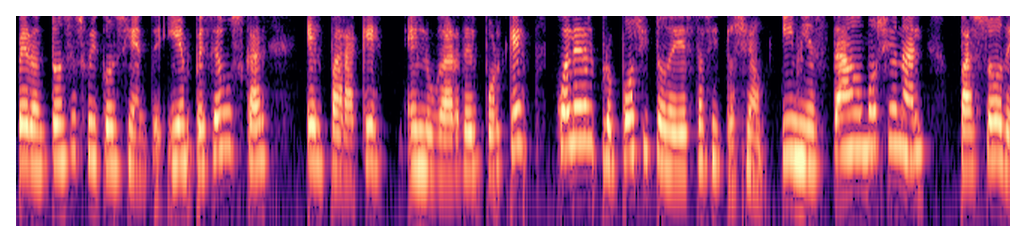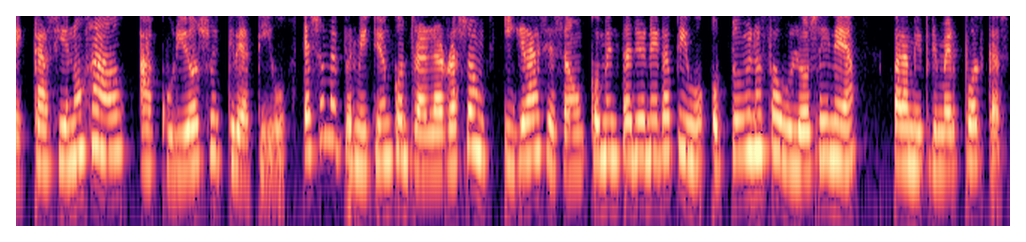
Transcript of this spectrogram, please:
pero entonces fui consciente y empecé a buscar el para qué en lugar del por qué, cuál era el propósito de esta situación, y mi estado emocional pasó de casi enojado a curioso y creativo. Eso me permitió encontrar la razón y gracias a un comentario negativo obtuve una fabulosa idea para mi primer podcast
